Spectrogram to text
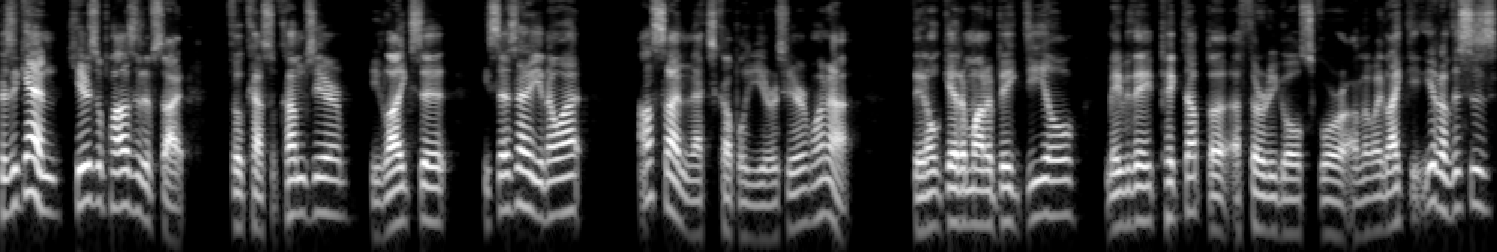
Cuz again, here's a positive side. Phil Kessel comes here, he likes it. He says, "Hey, you know what? I'll sign the next couple years here. Why not?" They don't get him on a big deal. Maybe they picked up a, a 30 goal scorer on the way. Like, you know, this is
